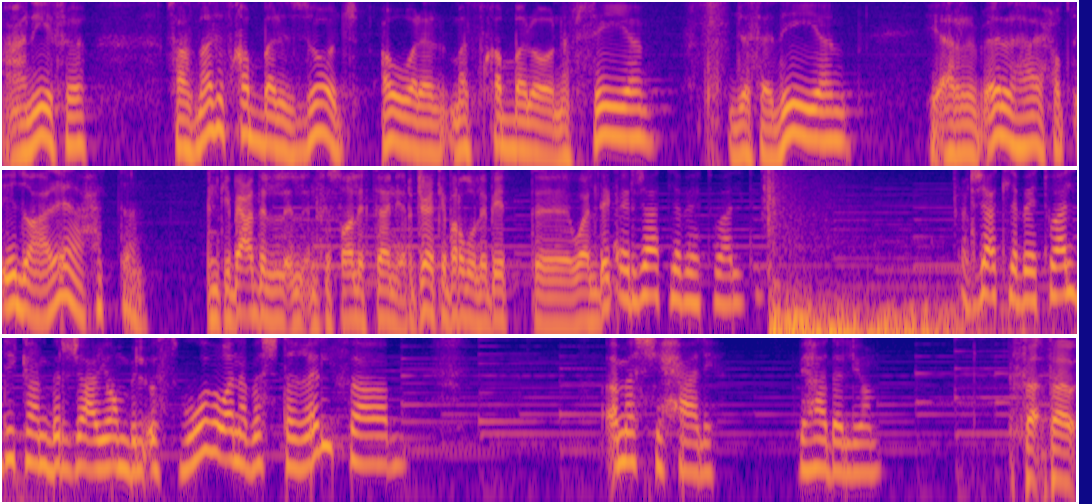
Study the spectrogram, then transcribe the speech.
عنيفة. صارت ما تتقبل الزوج أولا ما تتقبله نفسيا جسديا يقرب إلها يحط إيده عليها حتى. أنت بعد ال- الانفصال الثاني رجعتي برضه لبيت آه، والدك؟ رجعت لبيت والدي. رجعت لبيت والدي كان برجع يوم بالأسبوع وأنا بشتغل ف أمشي حالي بهذا اليوم. ف, ف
